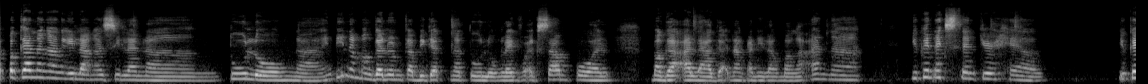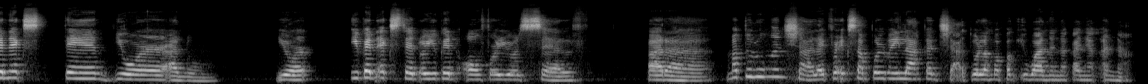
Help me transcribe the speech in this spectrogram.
Kapag ka nangangailangan sila ng tulong na hindi naman ganun kabigat na tulong, like for example, mag-aalaga ng kanilang mga anak, you can extend your help. You can extend your, ano, your, you can extend or you can offer yourself para matulungan siya. Like for example, may lakad siya at walang mapag-iwanan ng kanyang anak.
